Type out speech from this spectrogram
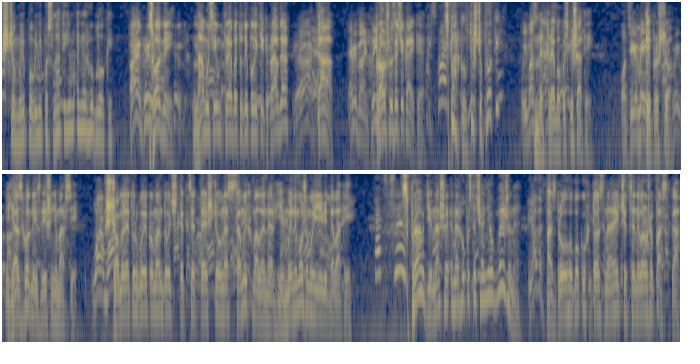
що ми повинні послати їм енергоблоки. Згодний. Нам усім треба туди полетіти, правда? Так. Прошу, зачекайте. Спаркл, ти що проти? Не треба поспішати. Ти про що? Я згодний з рішенням Марсі. Що мене турбує командувач, так це те, що у нас самих мало енергії. Ми не можемо її віддавати. Справді, наше енергопостачання обмежене. А з другого боку, хто знає, чи це не ворожа пастка.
